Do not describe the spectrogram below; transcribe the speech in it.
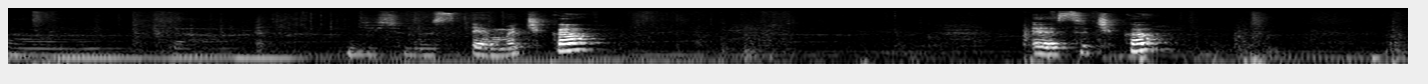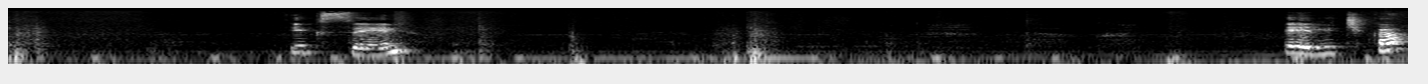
А, здесь у нас эмочка. Эсочка. XL. Элечка.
